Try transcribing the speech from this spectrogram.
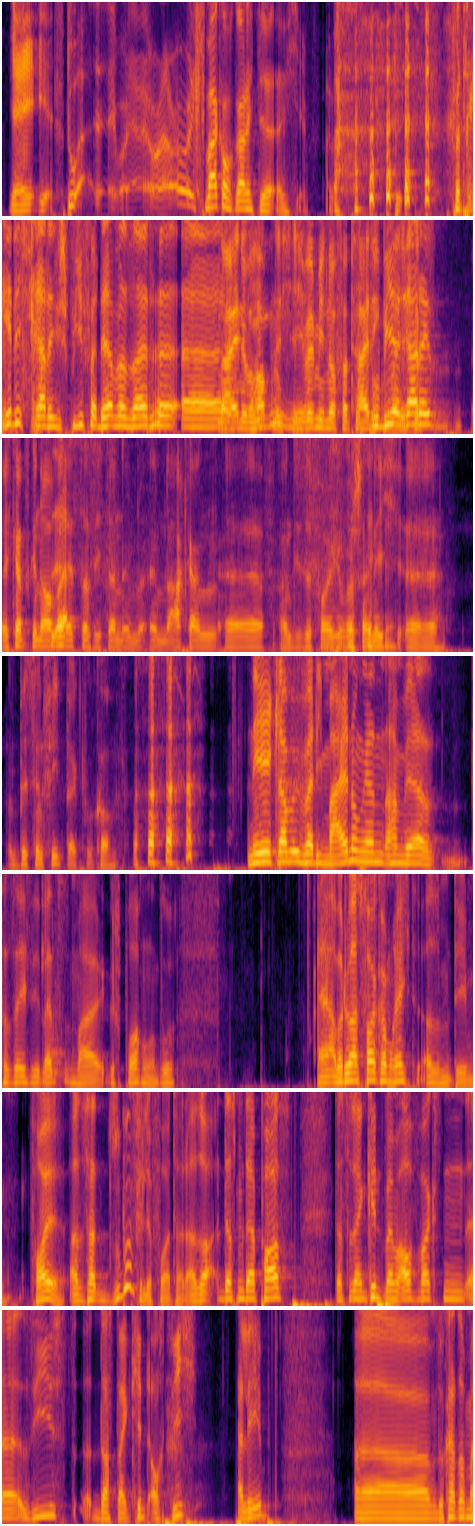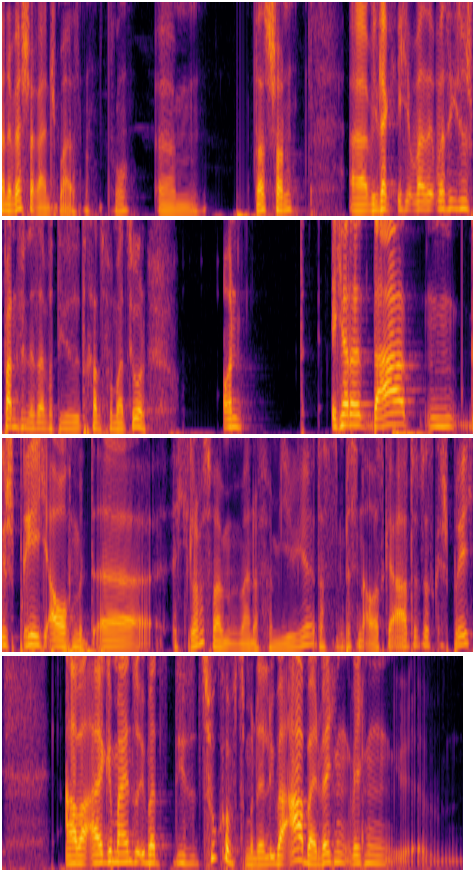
Ja, ja, du, äh, ich mag auch gar nicht. Ich, vertrete ich gerade die Spielverderberseite? Äh, Nein, überhaupt nicht. Ich will mich nur verteidigen. Ich probiere gerade. Weil ich ganz genau weiß, dass ich dann im, im Nachgang äh, an diese Folge wahrscheinlich äh, ein bisschen Feedback bekomme. nee, ich glaube, über die Meinungen haben wir tatsächlich das letzte Mal gesprochen und so. Ja, aber du hast vollkommen recht, also mit dem. Voll. Also es hat super viele Vorteile. Also das mit der Post, dass du dein Kind beim Aufwachsen äh, siehst, dass dein Kind auch dich erlebt. Ähm, du kannst auch meine Wäsche reinschmeißen. So. Ähm, das schon. Äh, wie gesagt, ich, was ich so spannend finde, ist einfach diese Transformation. Und ich hatte da ein Gespräch auch mit, äh, ich glaube, es war mit meiner Familie. Das ist ein bisschen ausgeartetes Gespräch. Aber allgemein so über diese Zukunftsmodelle, über Arbeit, welchen, welchen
